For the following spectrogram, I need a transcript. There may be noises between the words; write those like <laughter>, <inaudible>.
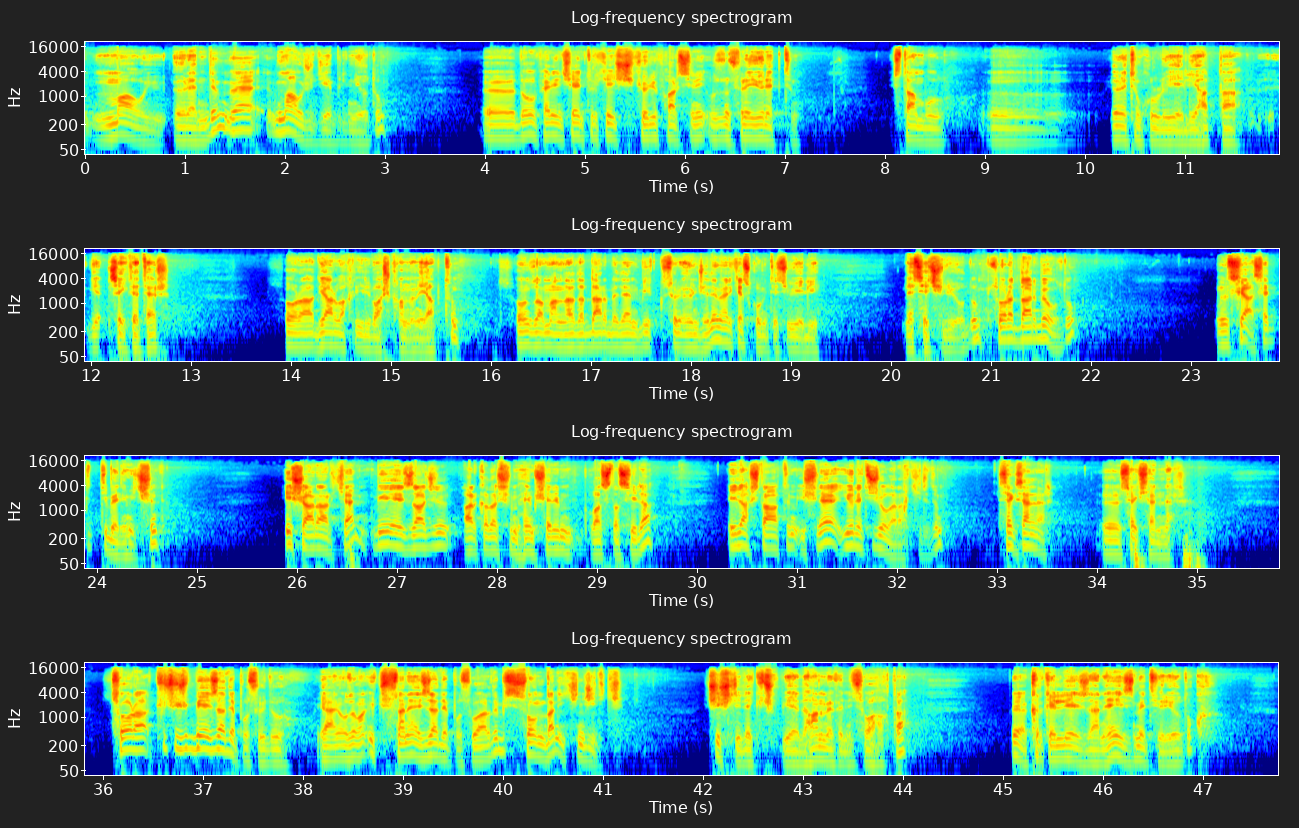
Mao'yu öğrendim ve Mao'cu diye biliniyordum. E, Doğu Perinçek'in Türkiye İşçi Köylü Partisi'ni uzun süre yönettim. İstanbul e, Yönetim Kurulu üyeliği hatta sekreter. Sonra Diyarbakır İl Başkanlığı'nı yaptım. Son zamanlarda darbeden bir süre önce de Merkez Komitesi üyeliği ne seçiliyordum. Sonra darbe oldu. E, Siyaset bitti benim için. İş ararken bir eczacı arkadaşım, hemşerim vasıtasıyla ilaç dağıtım işine yönetici olarak girdim. 80'ler. E, 80'ler. Sonra küçücük bir ecza deposuydu. Yani o zaman 300 tane ecza deposu vardı. Biz sondan ikinciydik. Şişli'de küçük bir yerde hanımefendi sokakta. Böyle 40-50 eczaneye hizmet veriyorduk.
